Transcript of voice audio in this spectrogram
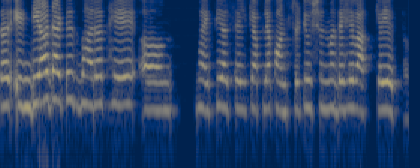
तर इंडिया दॅट इज भारत हे माहिती असेल की आपल्या कॉन्स्टिट्यूशनमध्ये हे वाक्य येतं.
